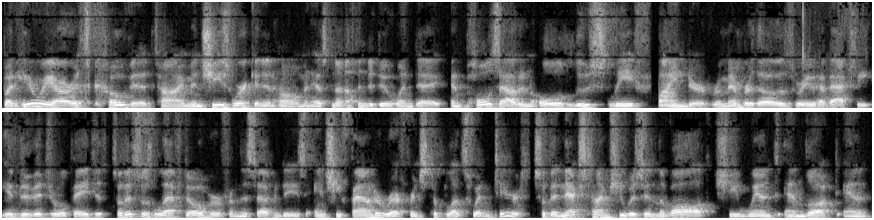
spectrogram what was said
But here we are, it's COVID time, and she's working at home and has nothing to do one day and pulls out an old loose leaf binder. Remember those where you have actually individual pages? So this was left over from the 70s, and she found a reference to Blood, Sweat, and Tears. So the next time she was in the vault, she went and looked, and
